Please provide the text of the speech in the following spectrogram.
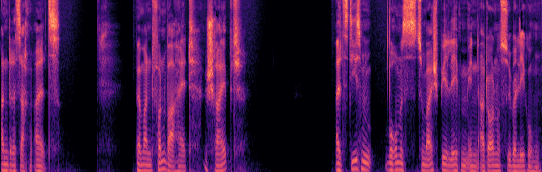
andere Sachen als wenn man von Wahrheit schreibt, als diesem, worum es zum Beispiel eben in Adornos Überlegungen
